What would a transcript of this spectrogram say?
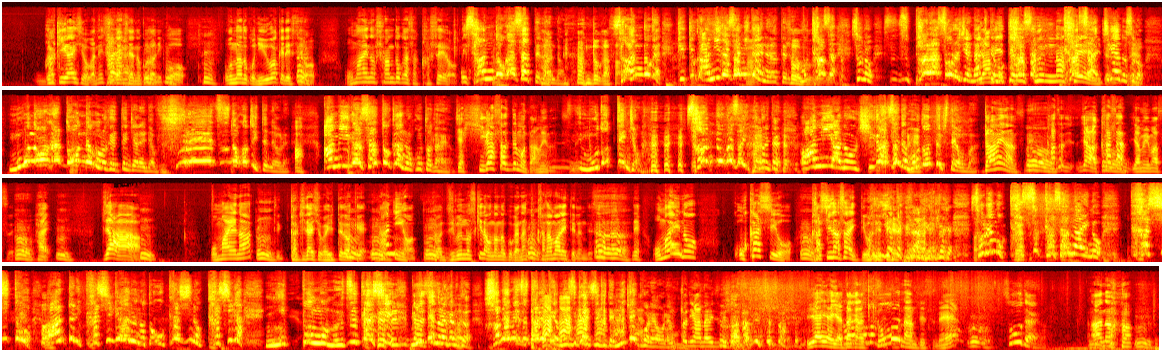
ガキ大将がね小学生の頃にこう、女の子に言うわけですよ、お前のサンド傘貸せよ。サンド傘ってなんだお前。サンド傘。サンドが結局網傘みたいになってるんだよ、はいもう傘そのすパラソルじゃなくても傘みたいな。違うのその物がどんなものが言ってんじゃないんだよ。フレーズのこと言ってんだよ俺。あ。網傘とかのことだよ。じゃあ日傘でもダメなんですね。戻ってんじゃんお前。サンド傘言ってくれて網あの日傘で戻ってきたよお前。ダメなんですね、うん。傘じゃあ傘やめます、うん。はい。うんじゃあ、うんお前な？ってうんガキ大将が言ってるわけ、うんうん。何よ？って、うん。自分の好きな女の子がなんか絡まれてるんですよ、うんうん。でお前のお菓子を貸しなさいって言われて、いやだからだから それも貸す貸さないの。貸しとあんたに貸しがあるのとお菓子の貸しが日本語難しい。見て村上君。鼻水垂れてよ。難しすぎて。見てこれ俺。本当に鼻水 いやいやいやだからそうなんですね。うん。そうだよあの、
